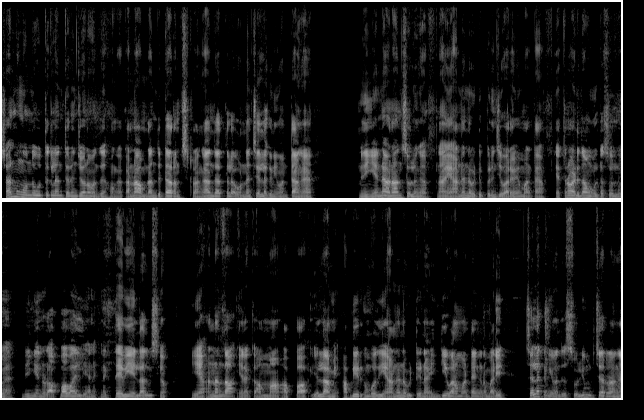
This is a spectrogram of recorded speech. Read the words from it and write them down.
சண்முகம் வந்து ஒத்துக்கலன்னு தெரிஞ்சோன்னு வந்து அவங்க கண்ணா அப்படிலாம் திட்ட ஆரம்பிச்சிடுறாங்க. அந்த இடத்துல ஒன்றும் செல்லக்கனி வந்துட்டாங்க. நீங்கள் என்ன வேணான்னு சொல்லுங்கள் நான் என் அண்ணனை விட்டு பிரிஞ்சு வரவே மாட்டேன். எத்தனை வாட்டி தான் உங்கள்கிட்ட சொல்லுவேன். நீங்கள் என்னோட அப்பாவா இல்லையான்னு எனக்கு தேவையே இல்லாத விஷயம். என் அண்ணன் தான் எனக்கு அம்மா அப்பா எல்லாமே. அப்படி இருக்கும்போது என் அண்ணனை விட்டு நான் எங்கேயும் வரமாட்டேங்கிற மாதிரி செல்லக்கனி வந்து சொல்லி முடிச்சிடுறாங்க.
